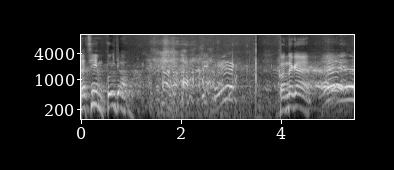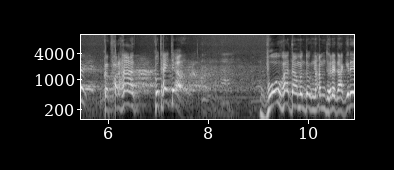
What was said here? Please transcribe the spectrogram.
নাসিম, কই যাও? কন্দাগা ফরহাদ, কোথায় যাও? বউ হাত আমাদের নাম ধরে ডাকে রে,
